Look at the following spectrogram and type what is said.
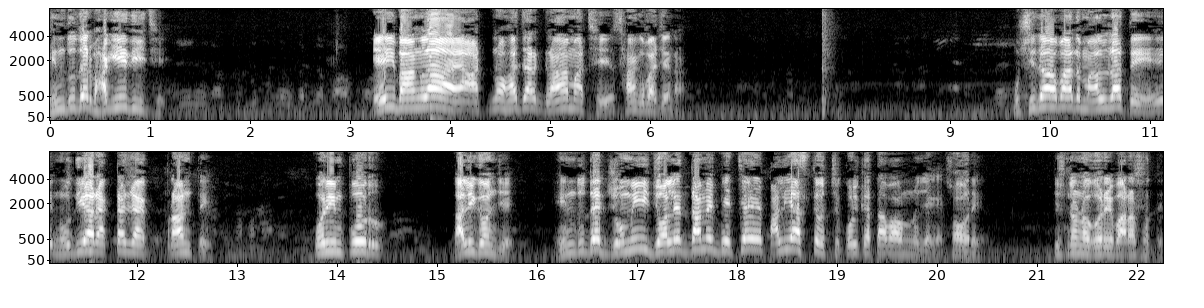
হিন্দুদের ভাগিয়ে দিয়েছে। এই বাংলায় আট ন হাজার গ্রাম আছে শাঁখ বাজে না মুর্শিদাবাদ মালদাতে, নদিয়ার একটা প্রান্তে, করিমপুর, কালীগঞ্জে, হিন্দুদের জমি জলের দামে বেচে পালিয়ে আসতে হচ্ছে কলকাতা বা অন্য জায়গায়, শহরে, কৃষ্ণনগরে, বারাসাতে।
